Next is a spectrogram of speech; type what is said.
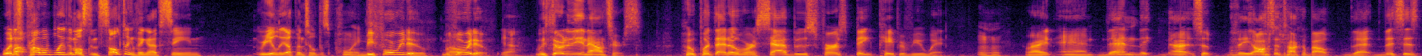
what is Well- probably the most insulting thing I've seen, really up until this point. before we do, before Oh, we do, yeah. we throw to the announcers who put that over as Sabu's first big pay per view win. Mm-hmm. Right, and then they uh, so they also talk about that this is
